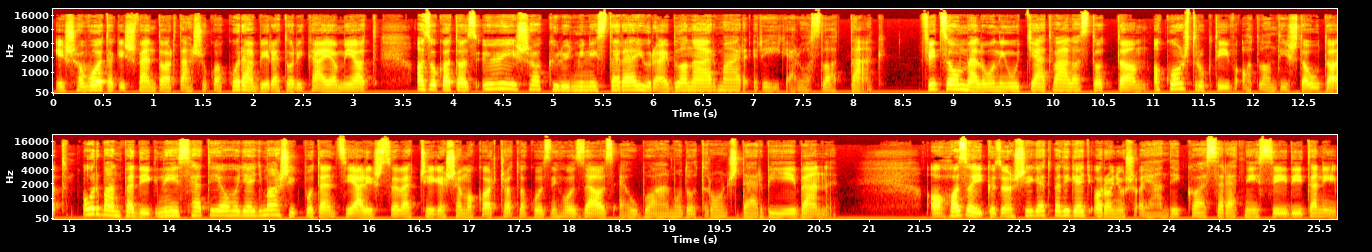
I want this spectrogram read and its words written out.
és ha voltak is fenntartások a korábbi retorikája miatt, azokat az ő és a külügyminisztere Juraj Blanár már rég eloszlatták. Fico Meloni útját választotta, a konstruktív atlantista utat. Orbán pedig nézheti, ahogy egy másik potenciális szövetsége sem akar csatlakozni hozzá az EU-ba álmodott roncs derbiében a hazai közönséget pedig egy aranyos ajándékkal szeretné szédíteni.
